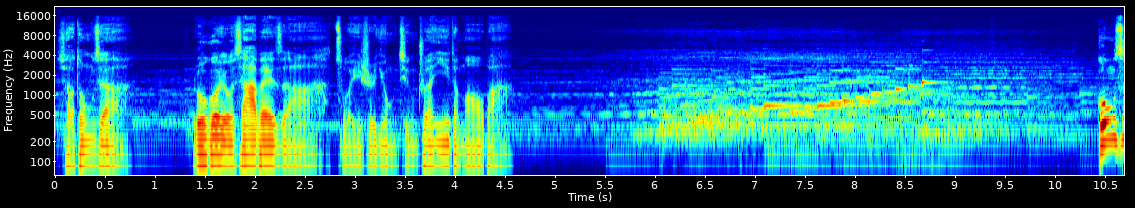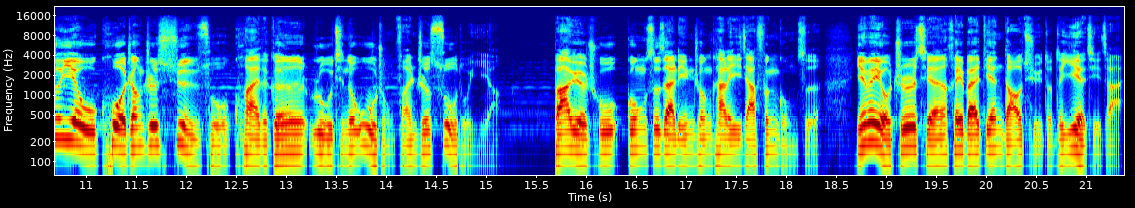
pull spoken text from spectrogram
小东家。如果有下辈子啊，做一只用情专一的猫吧。公司业务扩张之迅速，快的跟入侵的物种繁殖速度一样。八月初，公司在临城开了一家分公司，因为有之前黑白颠倒取得的业绩在，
